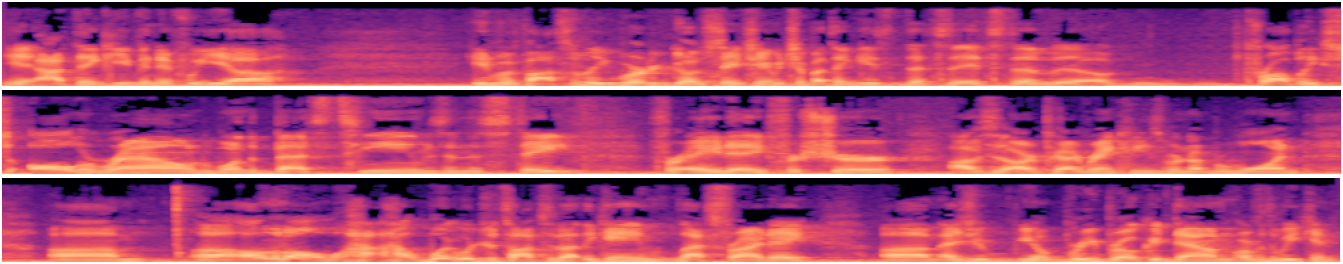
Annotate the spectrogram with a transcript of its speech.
yeah, I think even if we uh, even if possibly were to go to state championship, I think he's, that's it's the uh, probably all around one of the best teams in the state for 8A for sure. Obviously, the RPI rankings were number one. Um, uh, all in all, how, how, what were your thoughts about the game last Friday um, as you you know re broke it down over the weekend?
